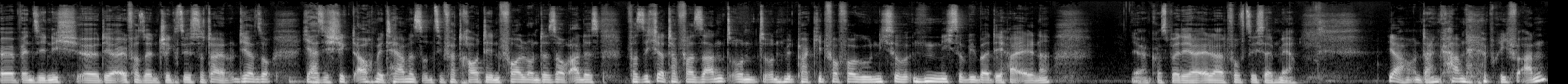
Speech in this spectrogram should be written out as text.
äh, wenn sie nicht äh, DHL versenden, schicken sie es total. Und die dann so, ja, sie schickt auch mit Hermes und sie vertraut denen voll und das ist auch alles versicherter Versand und, und mit Paketverfolgung nicht so, nicht so wie bei DHL, ne? Ja, kostet bei DHL halt 50 Cent mehr. Ja, und dann kam der Brief an,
